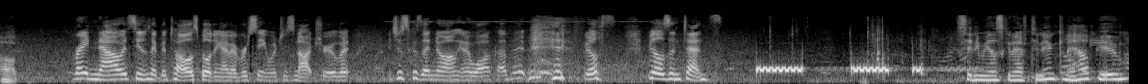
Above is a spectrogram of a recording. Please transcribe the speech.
up. Right now, it seems like the tallest building I've ever seen, which is not true, but it's just because I know I'm going to walk up it. it feels feels intense. City Meals, good afternoon. Can I help you?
